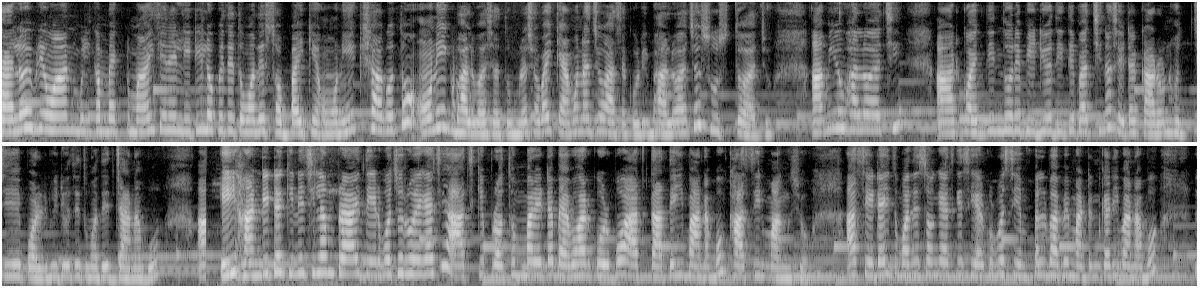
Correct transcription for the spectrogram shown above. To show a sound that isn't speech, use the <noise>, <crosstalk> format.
Hello everyone, welcome back to my channel little ওপেতে তোমাদের সবাইকে অনেক স্বাগত, অনেক ভালোবাসা। তোমরা সবাই কেমন আছো? আশা করি ভালো আছো, সুস্থ আছো। আমিও ভালো আছি। আর কয়েকদিন ধরে ভিডিও দিতে পারছি না, সেটার কারণ হচ্ছে পরের ভিডিওতে তোমাদের জানাব। এই হান্ডিটা কিনেছিলাম প্রায় দেড় বছর হয়ে গেছে, আজকে প্রথমবার এটা ব্যবহার করব আর তাতেই বানাবো খাসির মাংস। আর সেটাই তোমাদের সঙ্গে আজকে শেয়ার করব সিম্পলভাবে মাটন কারি বানাবো।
